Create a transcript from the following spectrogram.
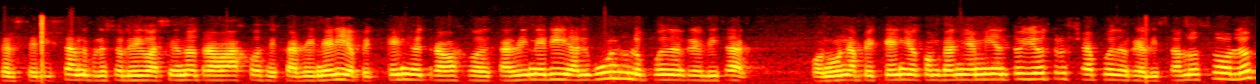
tercerizando, por eso le digo, haciendo trabajos de jardinería, pequeños trabajos de jardinería. Algunos lo pueden realizar con un pequeño acompañamiento y otros ya pueden realizarlo solos.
